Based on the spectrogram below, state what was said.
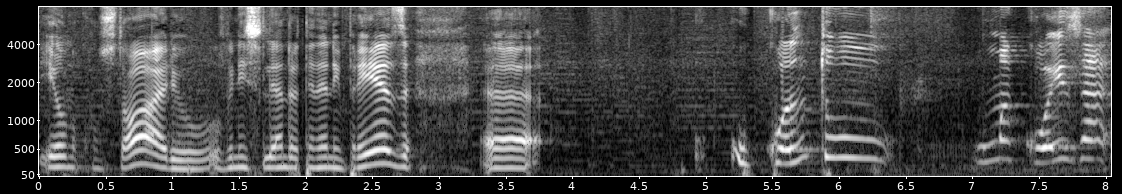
eu no consultório, o Vinícius Leandro atendendo a empresa, eh, o quanto uma coisa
